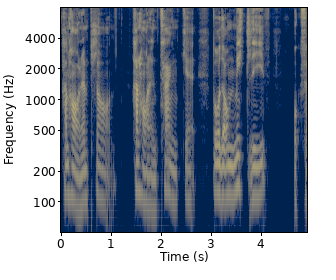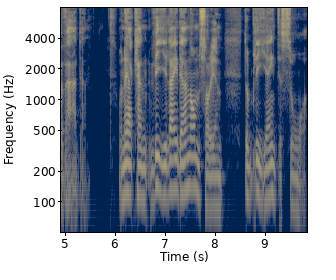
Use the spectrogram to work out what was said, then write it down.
Han har en plan. Han har en tanke, både om mitt liv och för världen. Och när jag kan vila i den omsorgen, då blir jag inte så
